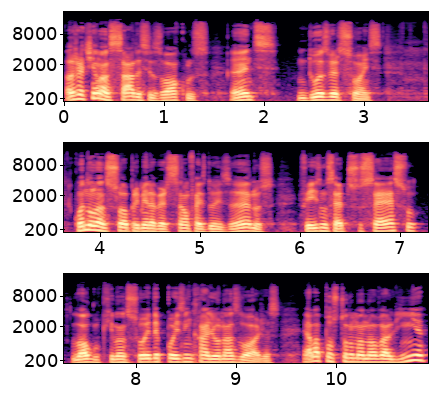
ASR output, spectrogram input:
Ela já tinha lançado esses óculos antes em duas versões. Quando lançou a primeira versão, faz dois anos, fez um certo sucesso, logo que lançou e depois encalhou nas lojas. Ela apostou numa nova linha,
